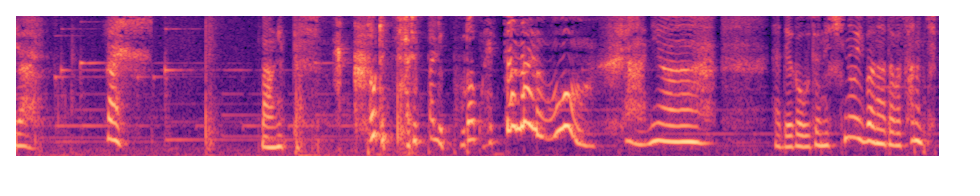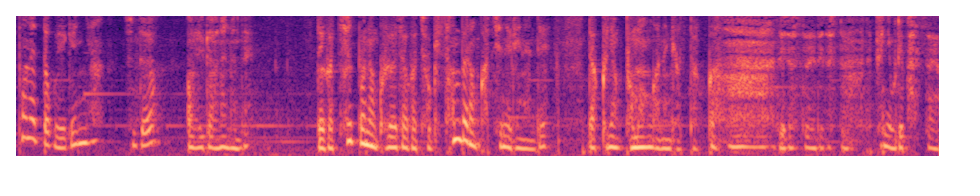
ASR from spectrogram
야, 야 씨 망했다. 씨. 아, 그렇게 자료 빨리 보라고 했잖아요. 그래 아니야. 야, 내가 오전에 신호 위반하다가 사람 칠 뻔했다고 얘기했냐? 진짜요? 아 얘기 안 했는데. 내가 칠 뻔한 그 여자가 저기 선배랑 같이 내리는데 나 그냥 도망가는 게 어떨까? 아 늦었어요 늦었어. 대표님 우리 봤어요.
